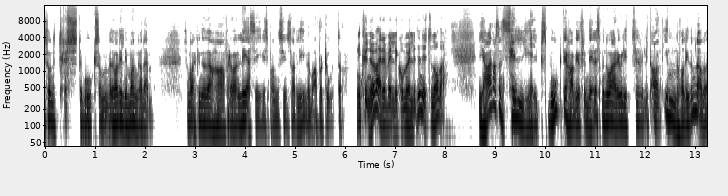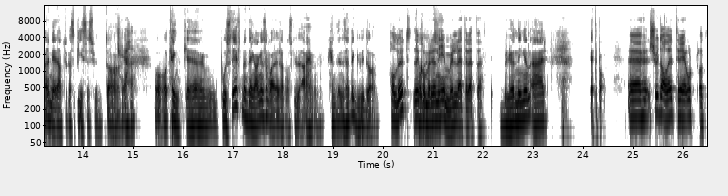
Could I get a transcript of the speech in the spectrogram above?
Sånn trøstebok som Det var veldig mange av dem. Som man kunne da ha for å lese i hvis man syntes at livet var for tungt. Og, Den kunne jo være veldig, komme veldig til nytte nå, da. ja, altså en selvhjelpsbok, det har vi jo fremdeles, men nå er det jo litt, litt annet innhold i dem. da. Nå er det mer at du kan spise sunt og, Ja. Og, og tenke positivt, men den gangen så var det sånn at man skulle henvende seg til Gud, og Hold ut, det Hold kommer ut. en himmel etter dette. belønningen er etterpå. Eh, Sju daler, tre ort og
